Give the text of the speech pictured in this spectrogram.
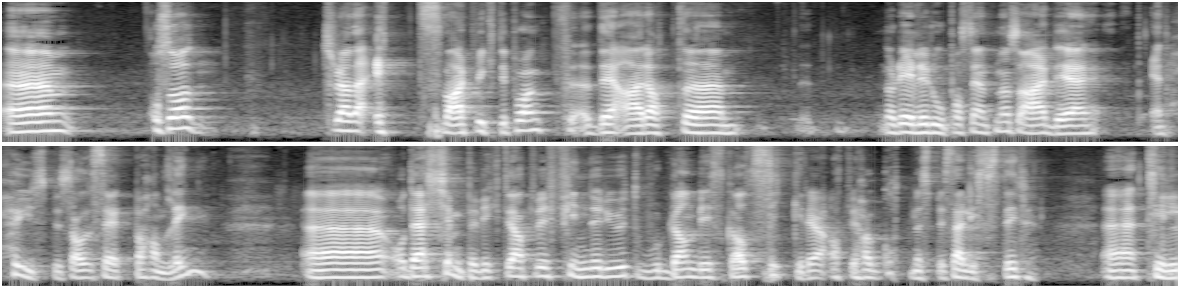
Eh, og så tror jeg det er ett svært viktig punkt. Det er at eh, når det gjelder RO-pasientene, så er det en høyspesialisert behandling. Uh, og det er kjempeviktig at vi finner ut hvordan vi skal sikre at vi har godt med spesialister uh, til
